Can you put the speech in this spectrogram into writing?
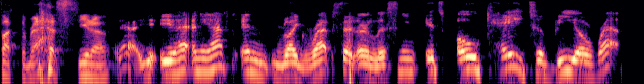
"Fuck the rest," you know. Yeah, you, you ha- and you have to, and like reps that are listening, it's okay to be a rep.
